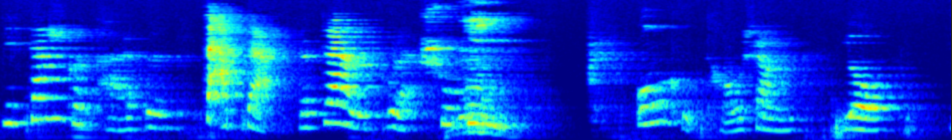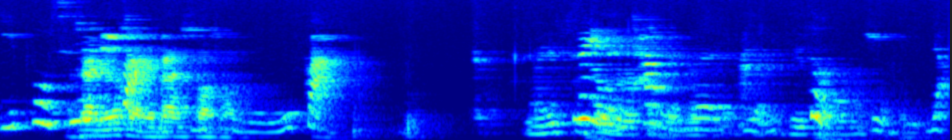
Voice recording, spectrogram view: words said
第三个才子大胆的站了出来，说：“公主头上有一部新发，银发，虽然它们的颜色不一样。”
